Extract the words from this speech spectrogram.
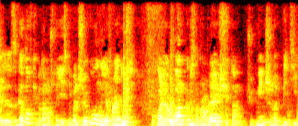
э, заготовки, потому что есть небольшие волны. Я пройдусь буквально рубанком с направляющей там чуть меньше 0,5.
